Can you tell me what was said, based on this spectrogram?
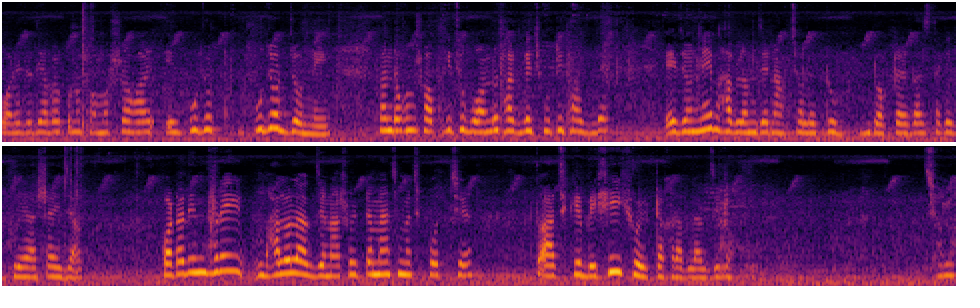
পরে যদি আবার কোনো সমস্যা হয় এই পুজোর পুজোর জন্যেই। কারণ তখন সব কিছু বন্ধ থাকবে ছুটি থাকবে। এই জন্যেই ভাবলাম যে না চলো একটু ডক্টরের কাছ থেকে ঘুরে আসাই যাক। কটা দিন ধরেই ভালো লাগছে না শরীরটা ম্যাচ ম্যাচ করছে। তো আজকে বেশিই শরীরটা খারাপ লাগছিল। চলো।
